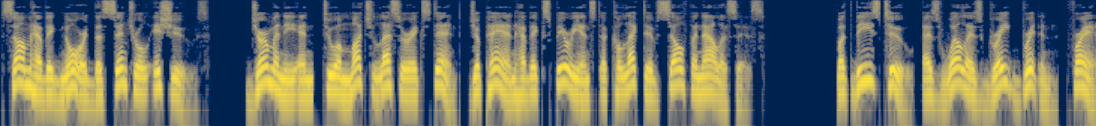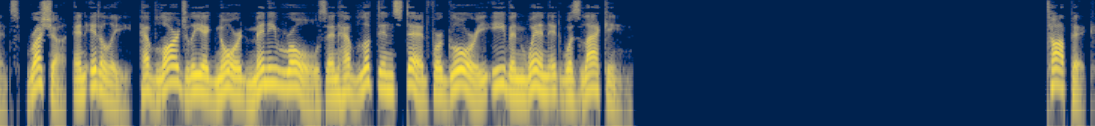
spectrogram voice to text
Some have ignored the central issues. Germany and, to a much lesser extent, Japan have experienced a collective self-analysis. But these two, as well as Great Britain, France, Russia, and Italy, have largely ignored many roles and have looked instead for glory even when it was lacking. Topic:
